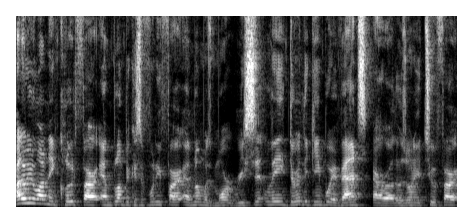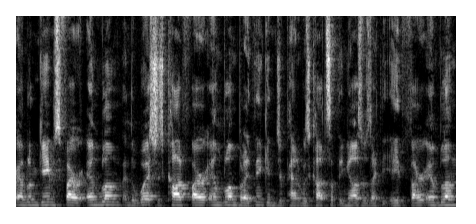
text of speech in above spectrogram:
I don't even want to include Fire Emblem because if only Fire Emblem was more recently, during the Game Boy Advance era, there was only two Fire Emblem games. Fire Emblem in the West is called Fire Emblem, but I think in Japan it was called something else. It was like the eighth Fire Emblem.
